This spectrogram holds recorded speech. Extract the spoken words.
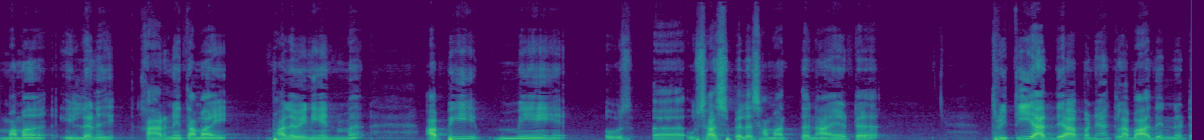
මම ඉල්ලන කාරණය තමයි පළවෙනියෙන්ම අපි මේ උසස් පෙළ සමත්වන අයට ත්‍රිතීය අධ්‍යාපනයක් ලබා දෙන්නට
